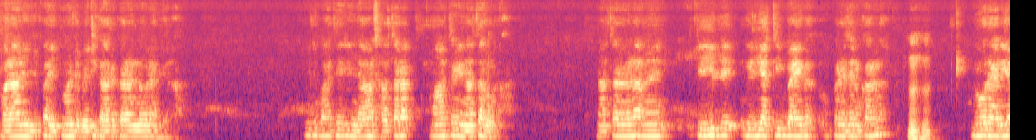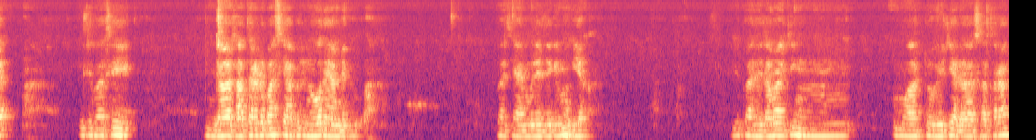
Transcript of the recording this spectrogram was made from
බලන්න ඉඳපා ඉක්මනට ප්‍රතිකාර කරන්න ඕන කියලා. ඊට පස්සේ දවස් හතරක් මාතලේ නතර වුණා. නතර වෙලා මේ කිහිල්ලේ ගිරියක් තිබ්බා ඒක ඔපරේෂන් කරලා. හ්ම් නෝර ඇරියා. ඊට පස්සේ දවස් හතරකට පස්සේ අපිට නෝර යන්න කිව්වා. පස්සේ ඇම්බුලන්ස් එකෙම ගියා. ඊට පස්සේ තමයි ඉතින් වාට්ටුව හිටියා දවස් හතරක්.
